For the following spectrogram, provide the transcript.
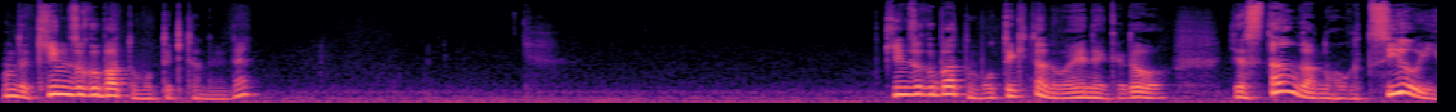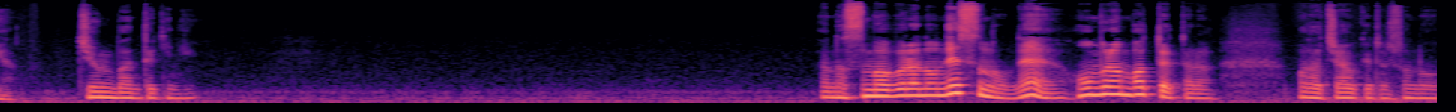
ほんで金属バット持ってきたんだよね。金属バット持ってきたのはええねんけどいやスタンガンの方が強いやん順番的に。あのスマブラのネスのねホームランバットやったらまだちゃうけどその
